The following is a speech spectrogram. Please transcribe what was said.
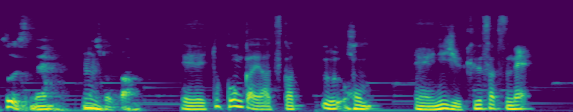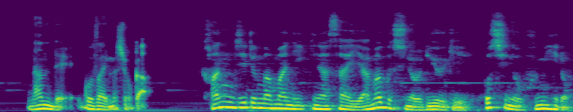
そうですね。うん行きましょうか。えっ、と、今回扱う本、えー29冊目、なんでございましょうか？感じるままに生きなさい。山伏の流儀星野文弘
